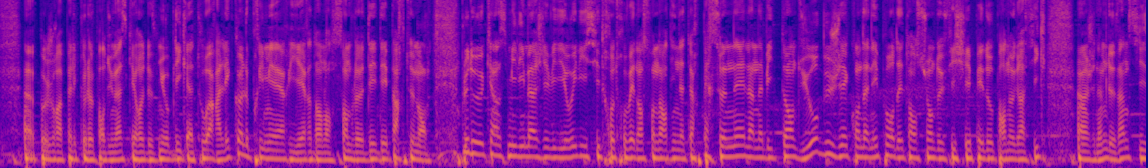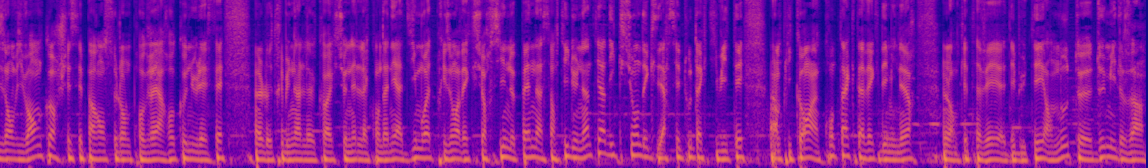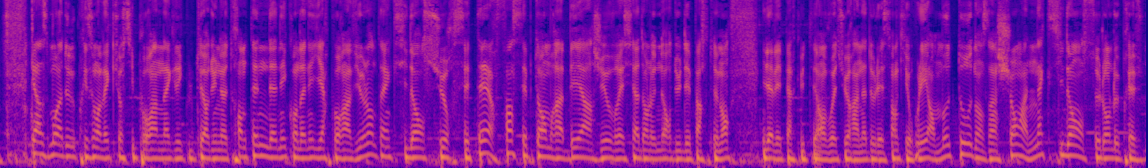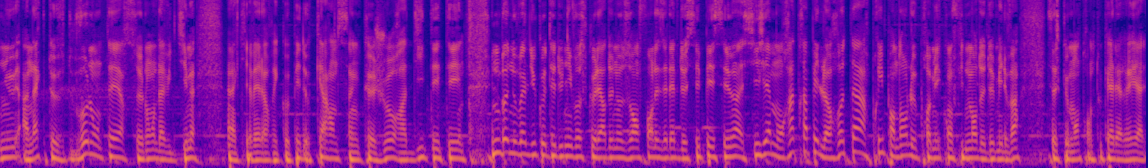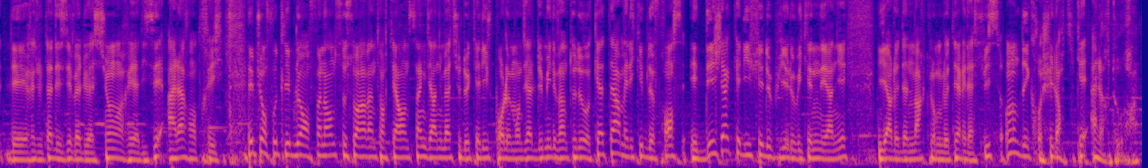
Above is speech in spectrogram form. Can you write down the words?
Je rappelle que le port du masque est redevenu obligatoire à l'école primaire hier dans l'ensemble des départements. Plus de 15 000 images et vidéos illicites retrouvées dans son ordinateur personnel un habitant du haut budget condamné pour détention de fichiers pédopornographiques. Un jeune homme de 26 ans vivant encore chez ses parents selon le progrès a reconnu les faits. Le tribunal correctionnel l'a condamné à 10 mois de prison avec sursis, une peine assortie d'une interdiction d'exercer toute activité impliquant un contact avec des mineurs. L'enquête avait débuté en août 2020. 15 mois de prison avec sursis pour un agriculteur d'une trentaine d'années condamné hier pour un violent accident sur ses terres fin septembre à Béar, Géovressia dans le nord du département. Il avait percuté en voiture un adolescent qui roulait en moto dans un champ. Un accident selon le prévenu, un acte volontaire selon la victime euh, qui avait alors écopé de 45 jours d'ITT. Une bonne nouvelle du côté du niveau scolaire de nos enfants. Les élèves de CPCE 1 à 6e ont rattrapé leur retard pris pendant le premier confinement de 2020. C'est ce que montrent en tout cas les, résultats des évaluations réalisées à la rentrée. Et puis en foot, les Bleus en Finlande ce soir à 20h45, dernier match de qualif pour le mondial 2022 au Qatar. Mais l'équipe de France est déjà qualifiée depuis le week-end dernier. Hier, le Danemark l'Angleterre et la Suisse ont décroché leur ticket à leur tour.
